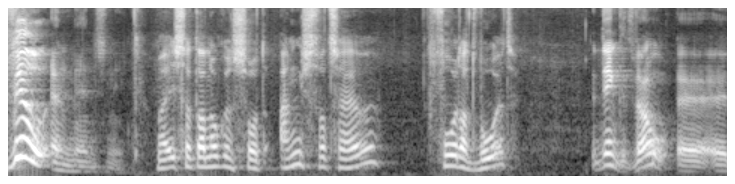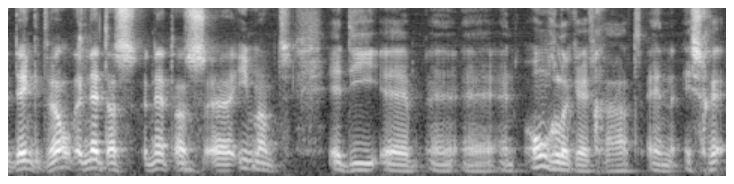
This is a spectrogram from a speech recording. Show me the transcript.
wil een mens niet. Maar is dat dan ook een soort angst wat ze hebben voor dat woord? Ik denk het wel. Uh, denk het wel. Net als, net als uh, iemand die uh, een ongeluk heeft gehad en is, ge,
